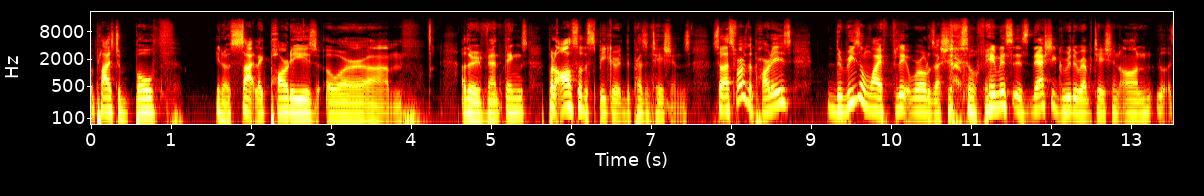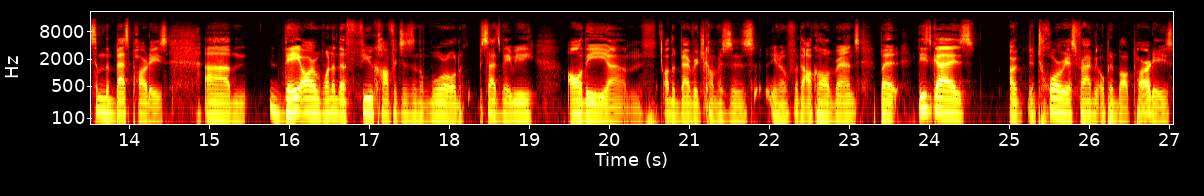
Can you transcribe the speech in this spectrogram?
applies to both, you know, site like parties or um, other event things, but also the speaker, the presentations. So, as far as the parties, the reason why Affiliate World is actually so famous is they actually grew their reputation on some of the best parties. Um, they are one of the few conferences in the world, besides maybe all the um, all the beverage conferences, you know, for the alcohol brands. But these guys are notorious for having open bar parties.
